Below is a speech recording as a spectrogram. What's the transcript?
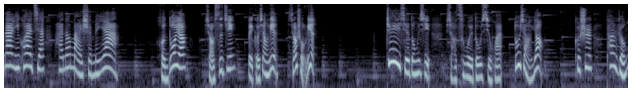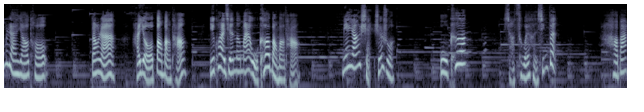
那一块钱还能买什么呀？很多呀，小丝巾、贝壳项链、小手链，这些东西小刺猬都喜欢，都想要。可是他仍然摇头。当然，还有棒棒糖，一块钱能买五颗棒棒糖。绵羊婶婶说：“五颗。”小刺猬很兴奋。好吧，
